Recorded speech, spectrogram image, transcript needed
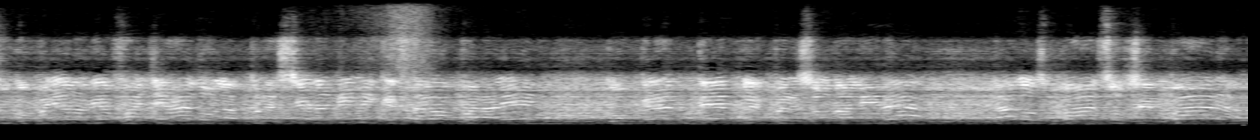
su compañero había fallado, la presión anímica estaba para él, con gran temple, personalidad, da dos pasos, se para,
